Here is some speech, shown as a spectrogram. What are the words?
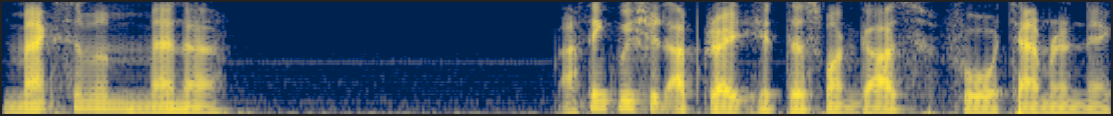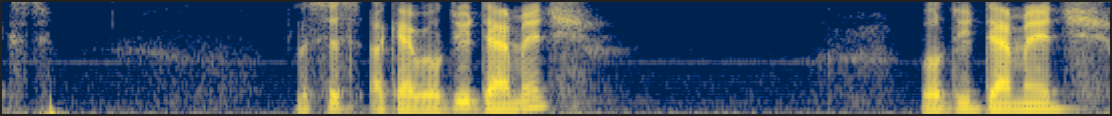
Maximum mana. I think we should upgrade, hit this one, guys, for Tamarin next. Let's just, okay, we'll do damage. We'll do damage.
